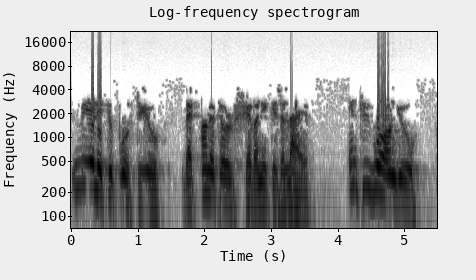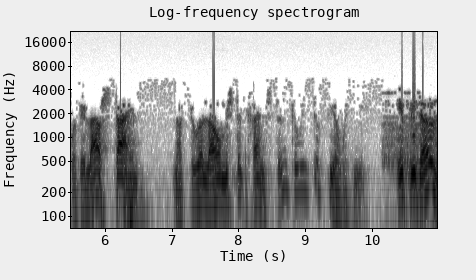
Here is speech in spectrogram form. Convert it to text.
Merely to prove to you that Anatole Chevenik is alive, and to warn you for the last time not to allow Mr. Cranston to interfere with me. If he does.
